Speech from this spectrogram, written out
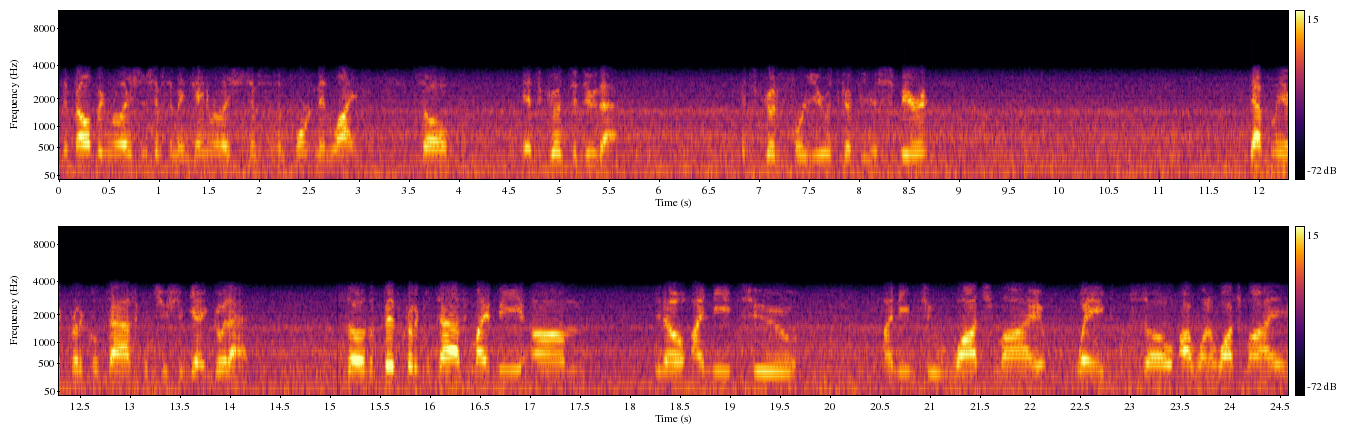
Developing relationships and maintaining relationships is important in life. So it's good to do that. It's good for you, it's good for your spirit, definitely a critical task that you should get good at. So the fifth critical task might be, um, you know, I need to, I need to watch my weight. So I want to watch my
